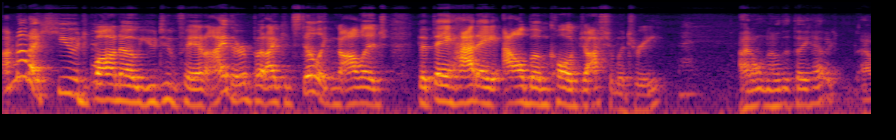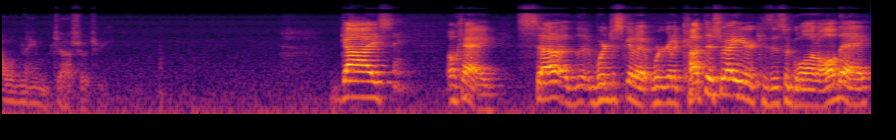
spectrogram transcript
I'm not a huge Bono U2 fan either, but I can still acknowledge that they had a album called Joshua Tree. I don't know that they had an album named Joshua Tree. guys okay so we're just gonna we're gonna cut this right here because this will go on all day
